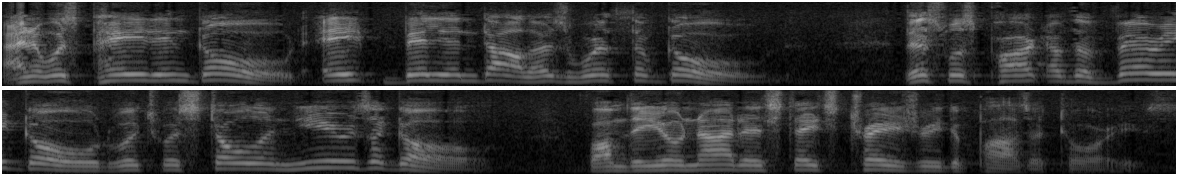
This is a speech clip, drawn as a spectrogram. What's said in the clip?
and it was paid in gold $8 billion worth of gold. This was part of the very gold which was stolen years ago from the United States Treasury depositories.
